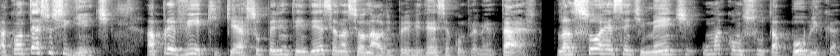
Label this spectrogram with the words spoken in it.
Acontece o seguinte: a Previc, que é a Superintendência Nacional de Previdência Complementar, lançou recentemente uma consulta pública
